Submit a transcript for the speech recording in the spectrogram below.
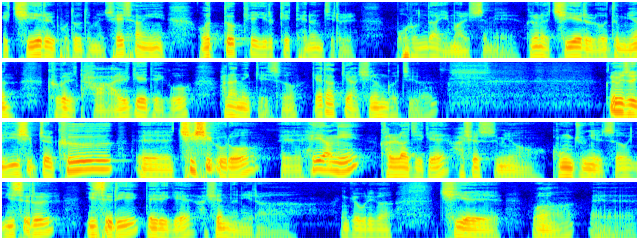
이 지혜를 못 얻으면 세상이 어떻게 이렇게 되는지를 모른다 이 말씀이에요. 그러나 지혜를 얻으면 그걸 다 알게 되고 하나님께서 깨닫게 하시는 거죠. 그러면서 20절 그 에, 지식으로 에, 해양이 갈라지게 하셨으며 공중에서 이슬을 이슬이 내리게 하셨느니라. 그러니까 우리가 지혜와 에,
